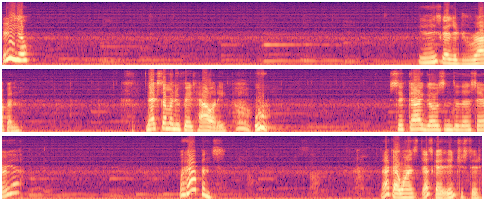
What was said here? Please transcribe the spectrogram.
There you go. Yeah, these guys are dropping. Next time I'm gonna do fatality. Ooh! Sick guy goes into this area? That guy wants, that guy's interested.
